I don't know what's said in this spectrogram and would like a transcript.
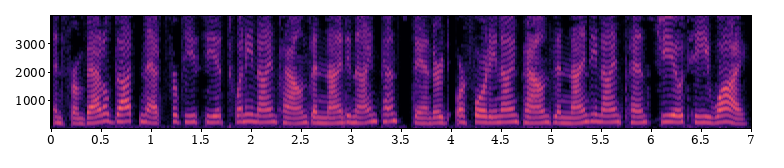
and from Battle.net for PC at £29.99 standard or £49.99 GOTY.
